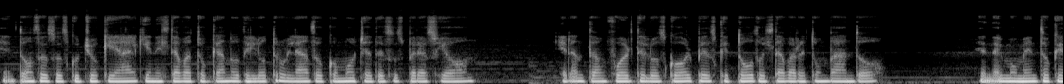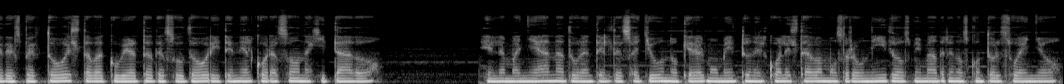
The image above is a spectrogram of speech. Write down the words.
Entonces escuchó que alguien estaba tocando del otro lado con mucha desesperación. Eran tan fuertes los golpes que todo estaba retumbando. En el momento que despertó estaba cubierta de sudor y tenía el corazón agitado. En la mañana, durante el desayuno, que era el momento en el cual estábamos reunidos, mi madre nos contó el sueño.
